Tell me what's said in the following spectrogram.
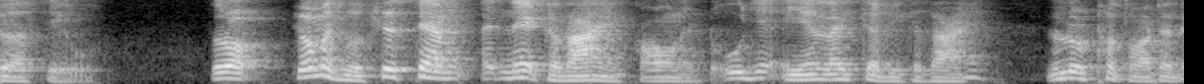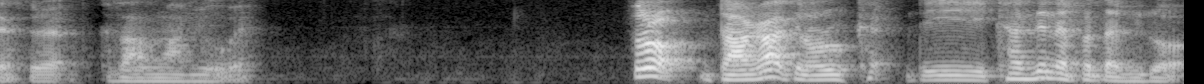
USD ကိုဆိုတော့ပြောမယ်ဆို system နဲ့ကစားရင်ကောင်းတယ်တူချင်းအရင်လိုက်ကပ်ပြီးကစားရင်လွတ်လွတ်ထွက်သွားတတ်တယ်ဆိုတော့ကစားသမားမျိုးပဲဆိုတော့ဒါကကျွန်တော်တို့ဒီခံစစ်နဲ့ပတ်သက်ပြီးတော့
